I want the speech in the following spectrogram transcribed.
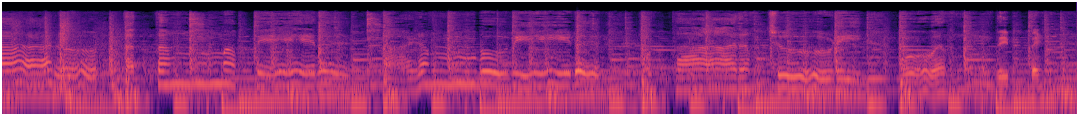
ആരോ തത്തമ്മ പേര് താഴമ്പു വീട്. മുത്താരം ചൂടി മൂവന്തി പെണ്ണ്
